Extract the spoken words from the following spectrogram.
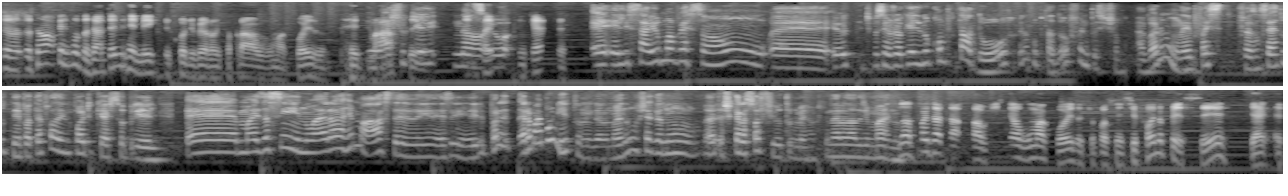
Eu, eu tenho uma pergunta, já teve remake de Code Verônica pra alguma coisa? Eu acho que ele. Não, Saiu eu, é, ele saiu uma versão. é, eu, tipo assim, eu joguei ele no computador. Foi no computador ou foi no PlayStation? Agora eu não lembro, faz, faz um certo tempo. Até falei no podcast sobre ele. É, mas assim, não era remaster. Assim, ele era mais bonito, não me engano. Mas não chega no. Acho que era só filtro mesmo. Que não era nada demais, não. Não, pois é, tá- talvez tenha alguma coisa, tipo assim, se foi no PC, é é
